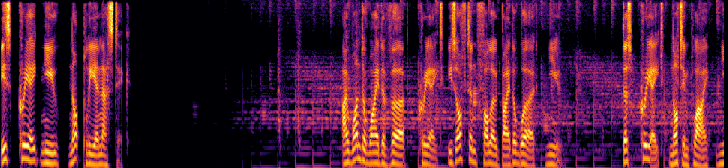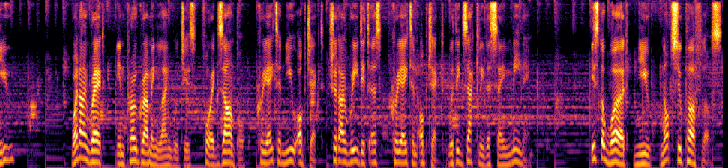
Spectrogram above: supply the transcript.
is create new, not pleonastic. I wonder why the verb create is often followed by the word new. Does create not imply new? When I read, in programming languages, for example, create a new object, should I read it as create an object with exactly the same meaning? Is the word new not superfluous?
